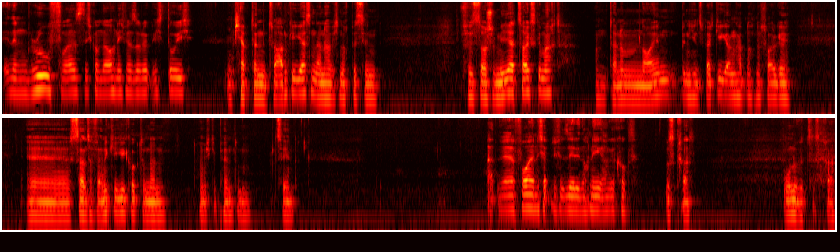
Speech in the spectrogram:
in den Groove, weißt ich komme da auch nicht mehr so wirklich durch. Ich habe dann zu Abend gegessen, dann habe ich noch ein bisschen für Social Media Zeugs gemacht. Und dann um neun bin ich ins Bett gegangen, habe noch eine Folge äh, Sons of Anarchy geguckt und dann habe ich gepennt um zehn. Hatten wir ja vorhin, ich habe die Serie noch nie angeguckt. Das ist krass. Ohne Witz, das ist krass.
